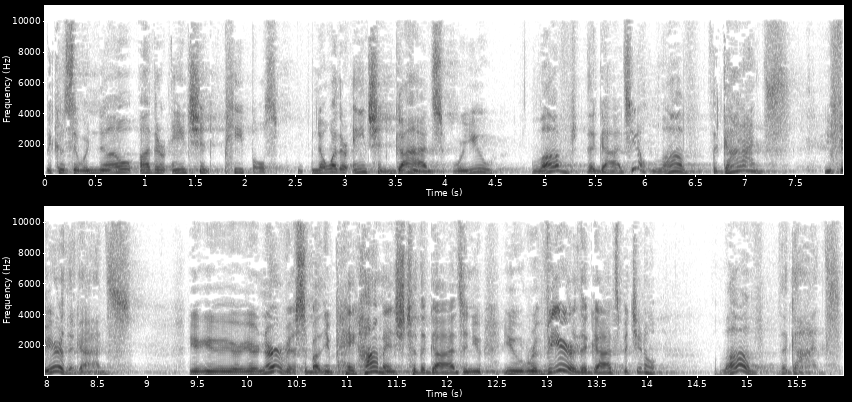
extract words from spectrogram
Because there were no other ancient peoples, no other ancient gods where you loved the gods. You don't love the gods. You fear the gods. You're nervous about, you pay homage to the gods and you, you revere the gods, but you don't love the gods.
